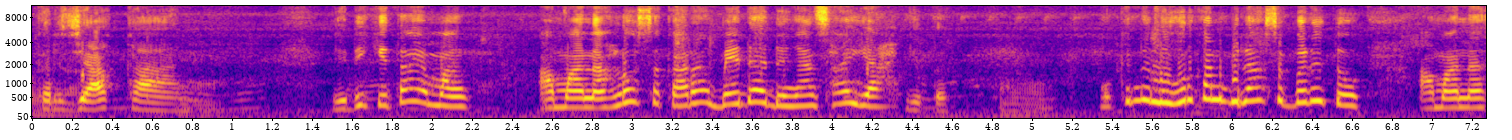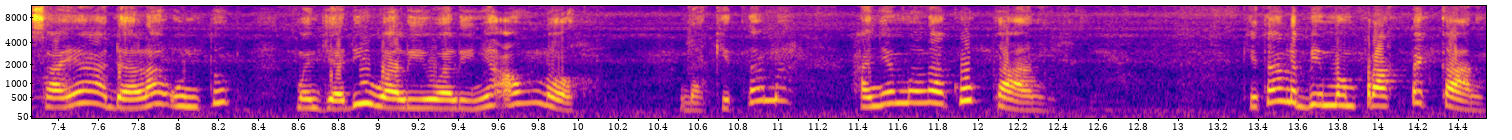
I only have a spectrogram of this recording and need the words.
kerjakan. Jadi kita emang amanah lo sekarang beda dengan saya gitu. Mungkin leluhur kan bilang seperti itu amanah saya adalah untuk menjadi wali-walinya Allah. Nah kita mah hanya melakukan kita lebih mempraktekkan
